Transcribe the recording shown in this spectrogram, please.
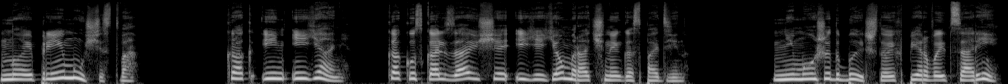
но и преимущества. Как инь и янь, как ускользающая и ее мрачный господин. Не может быть, что их первые цари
